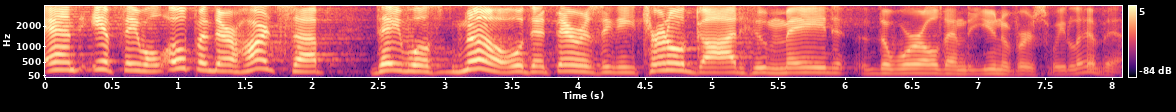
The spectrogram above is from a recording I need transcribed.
and if they will open their hearts up, they will know that there is an eternal God who made the world and the universe we live in.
